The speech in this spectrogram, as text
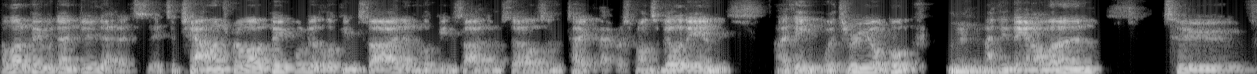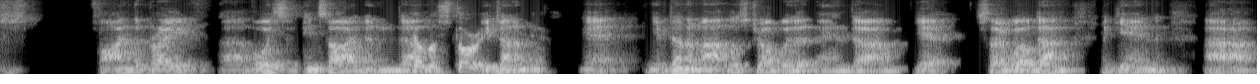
a lot of people don't do that. It's it's a challenge for a lot of people to look inside and look inside themselves and take that responsibility. And I think with through your book, I think they're going to learn to find the brave uh, voice inside and um, tell the story. You've done a, yeah, you've done a marvelous job with it, and um, yeah, so well done again, uh,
